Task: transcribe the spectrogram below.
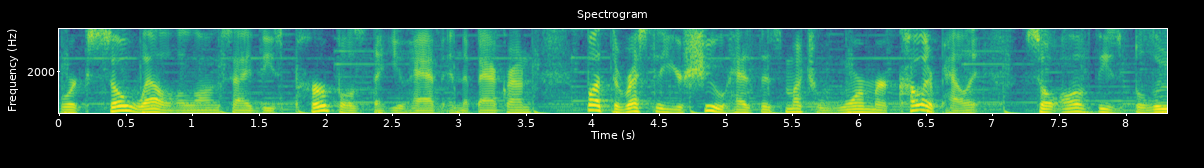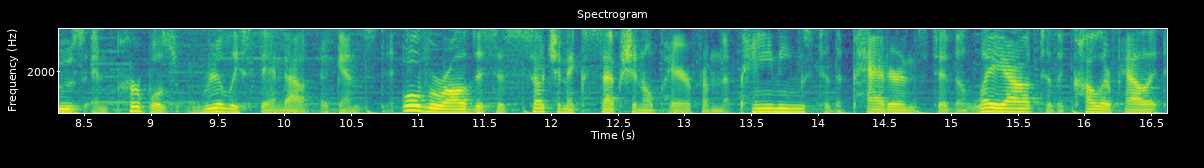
work so well alongside these purples that you have in the background, but the rest of your shoe has this much warmer color palette, so all of these blues and purples really stand out against it. Overall, this is such an exceptional pair from the paintings to the patterns to the layout to the color palette,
